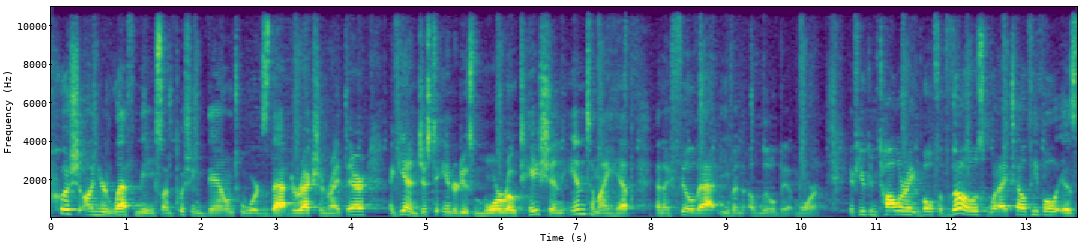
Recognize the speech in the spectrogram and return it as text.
push on your left knee. So I'm pushing down towards that direction right there. Again, just to introduce more rotation into my hip and I feel that even a little bit more. If you can tolerate both of those, what I tell people is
